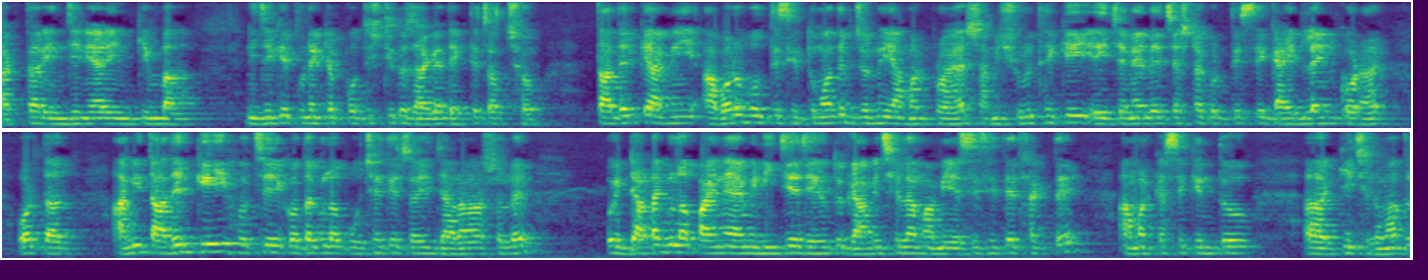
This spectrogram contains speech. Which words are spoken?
ডাক্তার ইঞ্জিনিয়ারিং কিংবা নিজেকে কোনো একটা প্রতিষ্ঠিত জায়গায় দেখতে চাচ্ছ, তাদেরকে আমি আবারও বলতেছি, তোমাদের জন্যই আমার প্রয়াস। আমি শুরু থেকেই এই চ্যানেলে চেষ্টা করতেছি গাইডলাইন করার। অর্থাৎ আমি তাদেরকেই হচ্ছে এই কথাগুলো পৌঁছাতে চাই, যারা আসলে ওই ডাটাগুলো পাই না আমি নিজে যেহেতু গ্রামে ছিলাম, আমি এসএসসি তে থাকতে আমার কাছে কিন্তু কি ছিল? মাত্র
